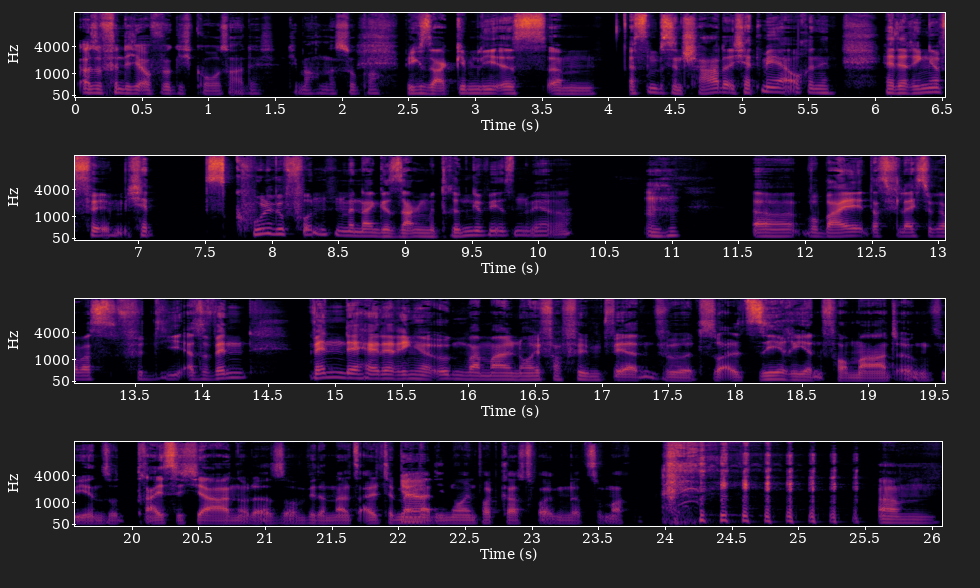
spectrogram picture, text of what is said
Also finde ich auch wirklich großartig. Die machen das super. Wie gesagt, Gimli ist, ähm, ist ein bisschen schade. Ich hätte mir ja auch in den Herr der Ringe-Film, ich hätte es cool gefunden, wenn da Gesang mit drin gewesen wäre. Mhm. Äh, wobei das vielleicht sogar was für die, also wenn, wenn der Herr der Ringe irgendwann mal neu verfilmt werden wird, so als Serienformat irgendwie in so 30 Jahren oder so, und wir dann als alte Ja. Männer die neuen Podcast-Folgen dazu machen, ähm,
